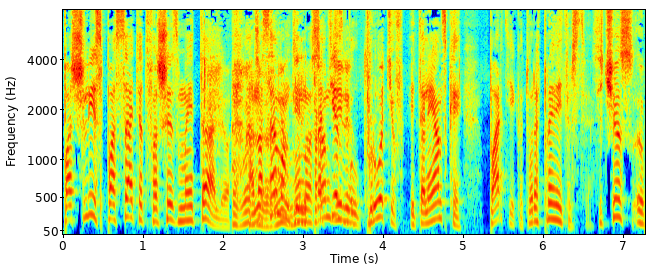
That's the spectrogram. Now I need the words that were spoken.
Пошли спасать от фашизма Италию. Владимир, а на самом ну, деле на протест самом деле... был против итальянской партии, которая в правительстве. Сейчас э,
